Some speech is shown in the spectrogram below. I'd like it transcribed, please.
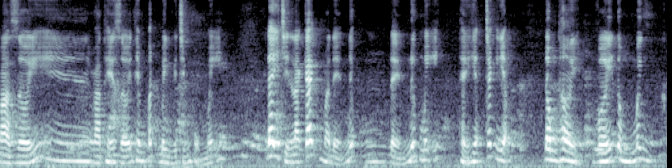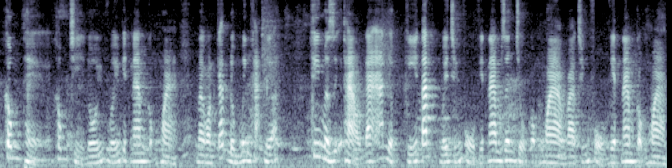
và giới ờ, và thế giới thêm bất bình với chính phủ Mỹ. Đây chỉ là cách mà để nước để nước Mỹ thể hiện trách nhiệm, đồng thời với đồng minh không thể, không chỉ đối với Việt Nam Cộng Hòa mà còn các đồng minh khác nữa khi mà dự thảo đã được ký tắt với chính phủ Việt Nam Dân Chủ Cộng Hòa và chính phủ Việt Nam Cộng Hòa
